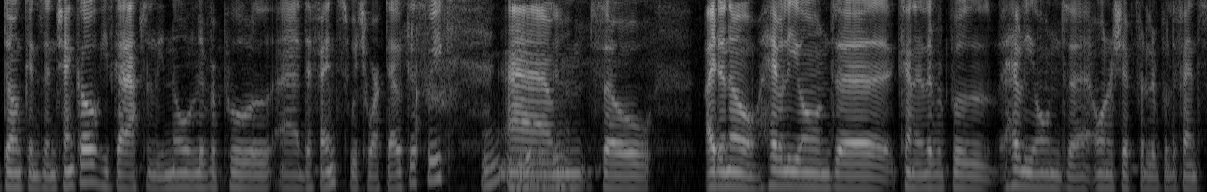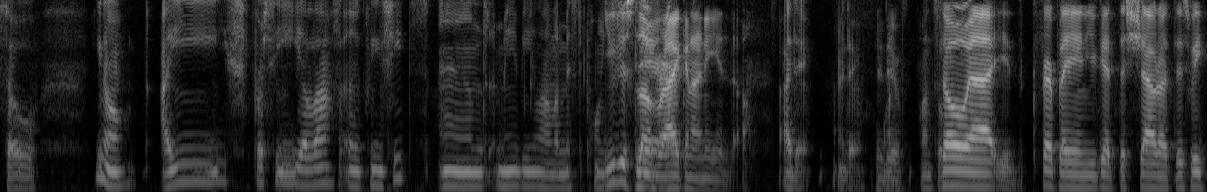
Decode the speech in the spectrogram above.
Duncan, Zinchenko. He's got absolutely no Liverpool uh, defense, which worked out this week. um, so I don't know. Heavily owned, uh, kind of Liverpool, heavily owned uh, ownership for Liverpool defense. So you know, I foresee a lot of clean sheets and maybe a lot of missed points. You just love ragging on Ian, though. I do. I do. You do. Once- So uh, it's fair play, and you get the shout out this week.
